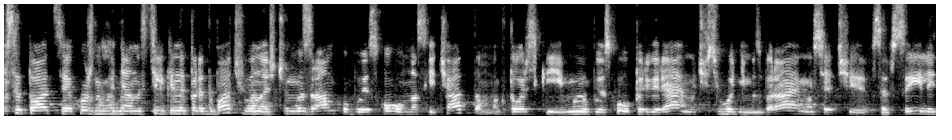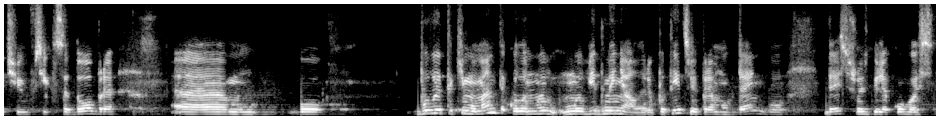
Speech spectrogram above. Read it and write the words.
ситуація кожного дня настільки непередбачувана, що ми зранку обов'язково у нас є чат там акторський, і ми обов'язково перевіряємо, чи сьогодні ми збираємося, чи все в силі, чи у всіх все добре. Ем, бо були такі моменти, коли ми, ми відміняли репетицію прямо в день, бо десь щось біля когось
